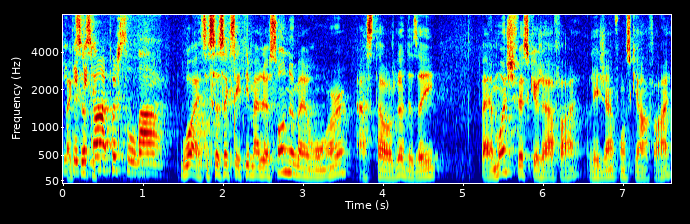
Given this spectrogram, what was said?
OK, tu comme un peu le sauveur. Oui, c'est ça. Ça que été ma leçon numéro un à cet âge-là, de dire, ben moi, je fais ce que j'ai à faire, les gens font ce qu'ils ont à faire.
